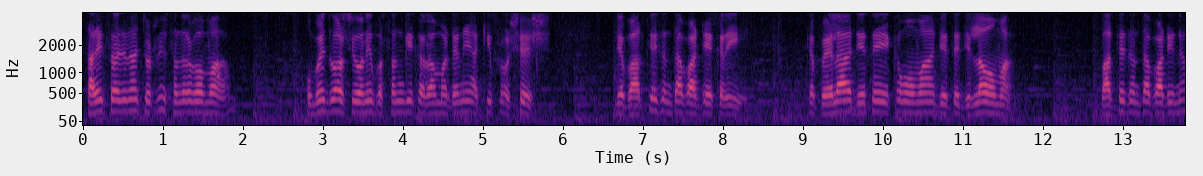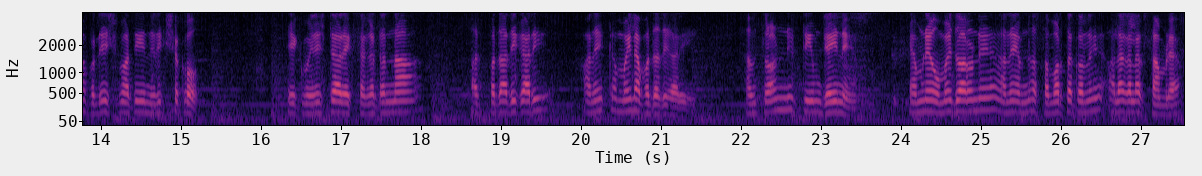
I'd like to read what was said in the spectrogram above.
સ્થાનિક સ્વરાજ્યના ચૂંટણી સંદર્ભમાં ઉમેદવારશ્રીઓની પસંદગી કરવા માટેની આખી પ્રોસેસ જે ભારતીય જનતા પાર્ટીએ કરી કે પહેલાં જે તે એકમોમાં, જે તે જિલ્લાઓમાં ભારતીય જનતા પાર્ટીના પ્રદેશમાંથી નિરીક્ષકો, એક મિનિસ્ટર, એક સંગઠનના પદાધિકારી અને એક મહિલા પદાધિકારી. આમ ત્રણની ટીમ જઈને એમણે ઉમેદવારોને અને એમના સમર્થકોને અલગ અલગ સાંભળ્યા.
